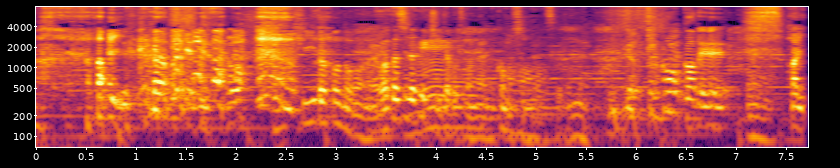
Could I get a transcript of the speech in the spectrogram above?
はい。福岡県ですよ。聞いたことがない。私だけ聞いたことがないのかもしれないですけどね。福岡で、はい。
